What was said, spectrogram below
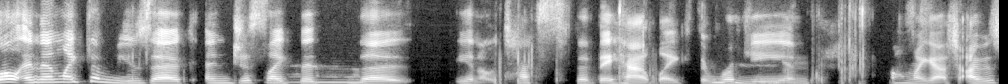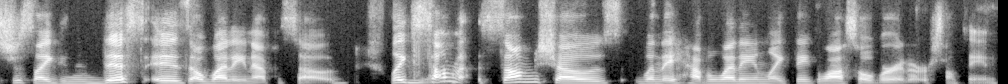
well and then like the music and just like the the you know text that they had like the rookie mm-hmm. and oh my gosh i was just like this is a wedding episode like yeah. some some shows when they have a wedding like they gloss over it or something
